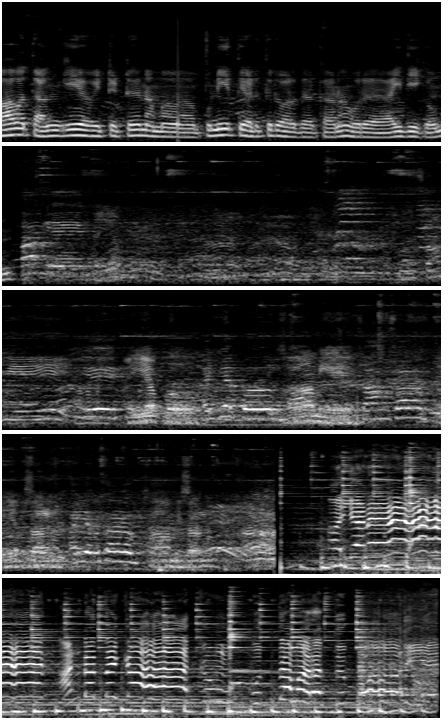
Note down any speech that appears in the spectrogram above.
பாவத்தை அங்கேயே விட்டுட்டு நம்ம புண்ணியத்தை எடுத்துகிட்டு வர்றதுக்கான ஒரு ஐதீகம். ஐயனே அண்டத்தை காக்கும் புத்த மரத்து போதியே.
